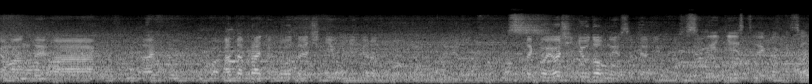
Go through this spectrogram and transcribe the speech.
команды, а так отобрать у кого-то очки у лидеров наверное, такой очень неудобный соперник. Свои действия как оцениваешь?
